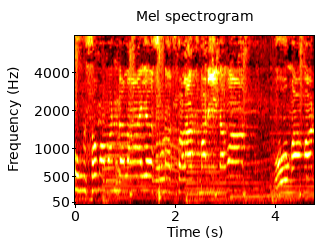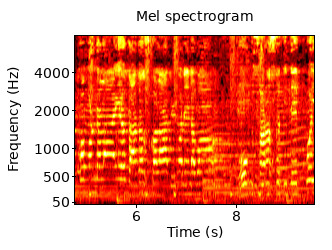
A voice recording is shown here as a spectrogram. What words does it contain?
ॐ सोममण्डलाय षोडशकलात्मने नमः ॐ अमर्कमण्डलाय द्वादशकलात्मने नमः ॐ सरस्वती देव्यै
